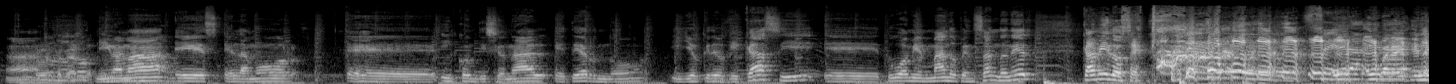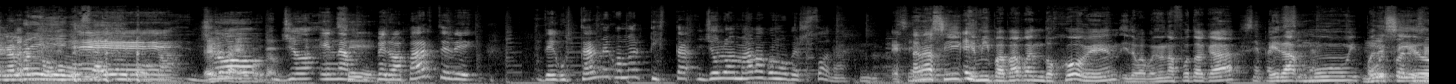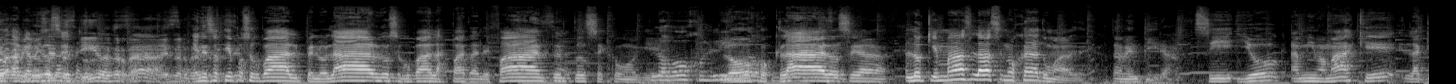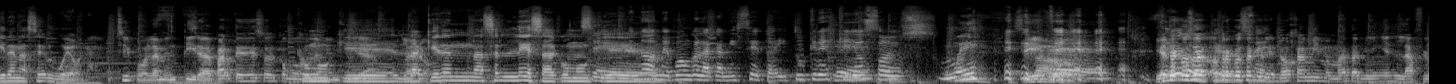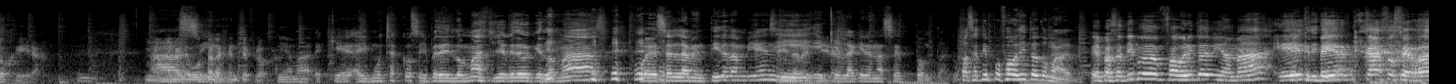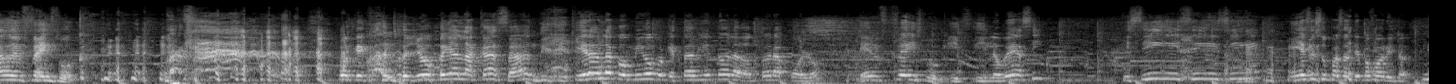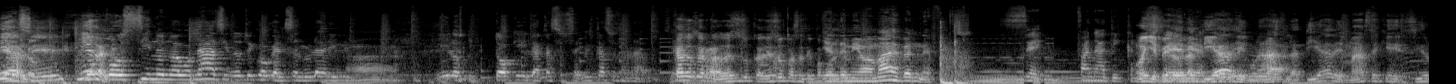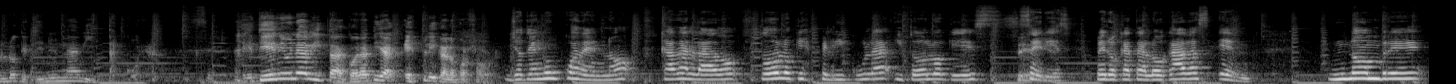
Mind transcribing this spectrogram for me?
Ah, Roberto Carlos. dos. Mi mamá es el amor eh, incondicional, eterno, y yo creo que casi eh, tuvo a mi hermano pensando en él, Camilo Sesto. Sí. Era, era Bueno, ahí tienen el algo en rey en común. esa época. Era la yo, época. yo Sí. pero aparte de, de gustarme como artista, yo lo amaba como persona. Es Sí. tan así que mi papá cuando joven, y le voy a poner una foto acá, Se parecía. era muy Muy parecido, a Camilo en sentido, es verdad, es verdad. En esos tiempos se ocupaba el pelo largo, se ocupaba las patas de elefante, entonces como que... Los ojos lindos. Los ojos claros, o sea... Lo que más la hace enojar a tu madre. La mentira. Sí, yo a mi mamá es que la quieran hacer hueona. Sí, pues la mentira. Aparte de eso es como. Como una que mentira, la claro. quieren hacer lesa, como Sí. que... No, me pongo la camiseta y tú crees que yo soy... Güey. Sí, No. pues. Y otra cosa, otra cosa que sí. le enoja a mi mamá también es la flojera. A mi mamá Ah, no le gusta sí. la gente floja. Mi mamá, es que hay muchas cosas, pero lo más, yo creo que lo más puede ser la mentira también Sí, y, la y mentira. que la quieran hacer tonta. ¿Pasatiempo favorito de tu madre? El pasatiempo favorito de mi mamá es Es ver caso cerrado en Facebook. Porque cuando yo voy a la casa, ni siquiera habla conmigo porque está viendo a la doctora Polo en Facebook y, y lo ve así. Y sigue, y sigue, y sigue. Y ese es su pasatiempo favorito. Míralo. ¿Sí? No Míralo. cocino, no hago nada, si no estoy con el celular y, Ah. y los TikTok y la caso, el caso cerrado. Caso cerrado, ese es su, ese es su pasatiempo Y el de favorito. mi mamá es ver Netflix. Sí, fanática. Oye, pero la tía además, la tía además hay que decirlo que tiene una bitácora. Tiene una bitácora, tía, explícalo por favor. Yo tengo un cuaderno, cada lado, todo lo que es película y todo lo que es Series. series, pero catalogadas en nombre,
